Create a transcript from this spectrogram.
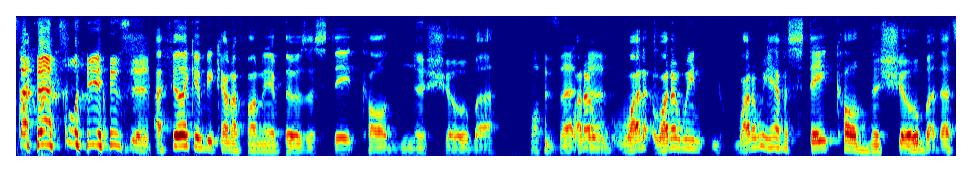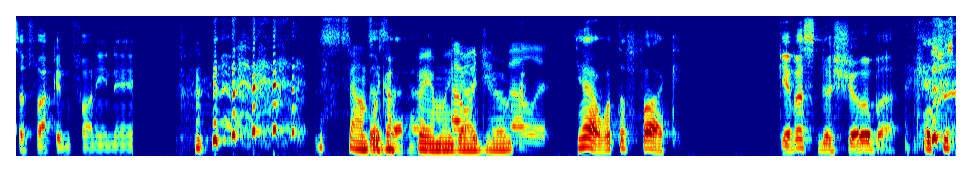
that actually is it. I feel like it'd be kind of funny if there was a state called Neshoba. What is that? Why don't, why, why don't we why don't we have a state called Neshoba? That's a fucking funny name. This sounds Does like a happen? Family How Guy would you joke. spell it? Yeah, what the fuck? Give us Neshoba. It's just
